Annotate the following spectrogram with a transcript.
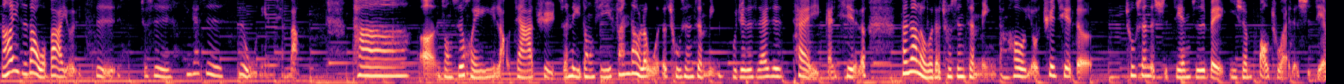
然后一直到我爸有一次，就是应该是四五年前吧，他呃总是回老家去整理东西，翻到了我的出生证明，我觉得实在是太感谢了，翻到了我的出生证明，然后有确切的出生的时间，就是被医生报出来的时间。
